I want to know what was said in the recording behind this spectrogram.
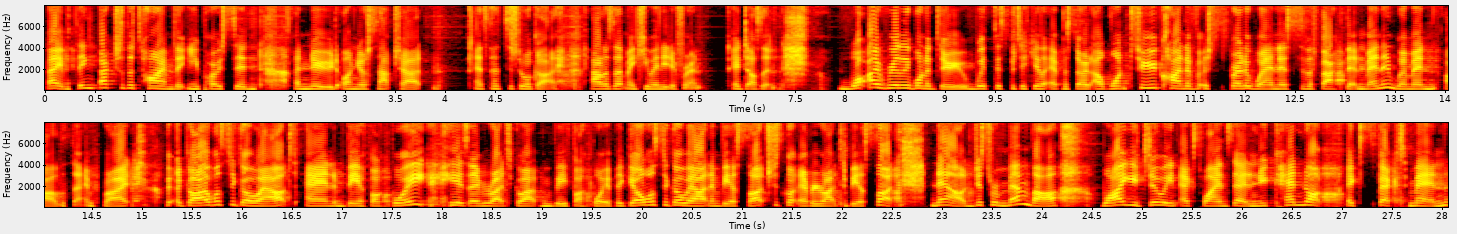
Babe, think back to the time that you posted a nude on your Snapchat and sent it to a guy. How does that make you any different? It doesn't what I really want to do with this particular episode, I want to kind of spread awareness to the fact that men and women are the same, right? a guy wants to go out and be a fuckboy, he has every right to go out and be a fuckboy. If a girl wants to go out and be a slut, she's got every right to be a slut. Now, just remember why you're doing X, Y, and Z, and you cannot expect men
